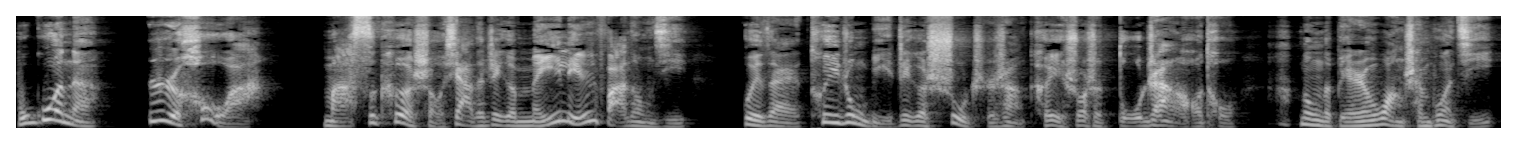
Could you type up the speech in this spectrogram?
不过呢，日后啊，马斯克手下的这个梅林发动机会在推重比这个数值上可以说是独占鳌头。弄得别人望尘莫及。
